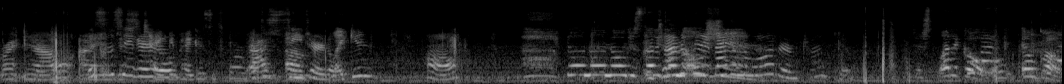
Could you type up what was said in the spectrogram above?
right now I'm This is just a sea turtle. taking Pegasus for a ride. That's a sea um, turtle. Lakin. Aw. No, no, no! Just let I'm it go trying in to the put it back in the water. I'm trying to. Just let it go. It'll, it'll go.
